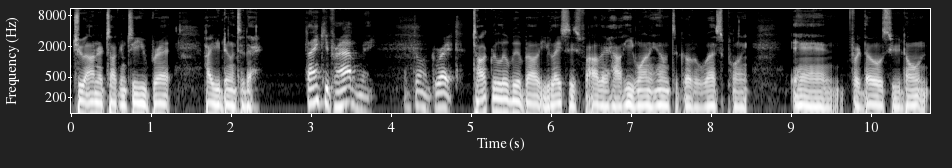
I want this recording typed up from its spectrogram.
True honor talking to you, Bret. How you doing today? Thank you for having me. I'm doing great. Talk a little bit about Ulysses' father, how he wanted him to go to West Point, and for those who don't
